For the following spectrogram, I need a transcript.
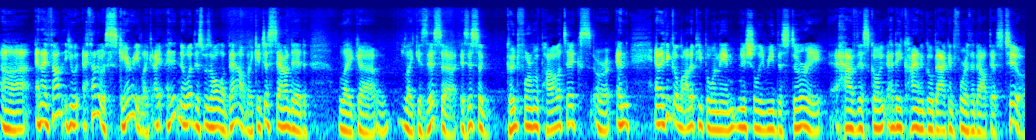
Uh, and I thought he, I thought it was scary. Like I, I didn't know what this was all about. Like it just sounded like uh, like is this a is this a good form of politics or and and I think a lot of people when they initially read the story have this going they kind of go back and forth about this too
